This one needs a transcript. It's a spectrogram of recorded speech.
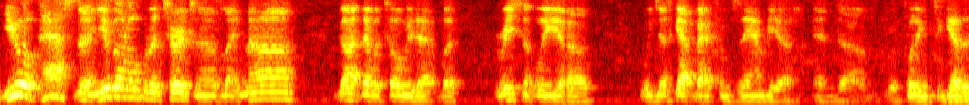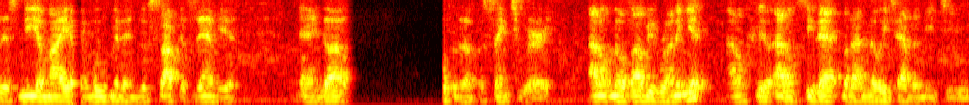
You're a pastor and you're going to open a church. And I was like, Nah, God never told me that. But recently uh, we just got back from Zambia, and uh, we're putting together this Nehemiah movement in Lusaka, Zambia, and God opened up a sanctuary. I don't know if I'll be running it. I don't feel I don't see that, but I know He's having me to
